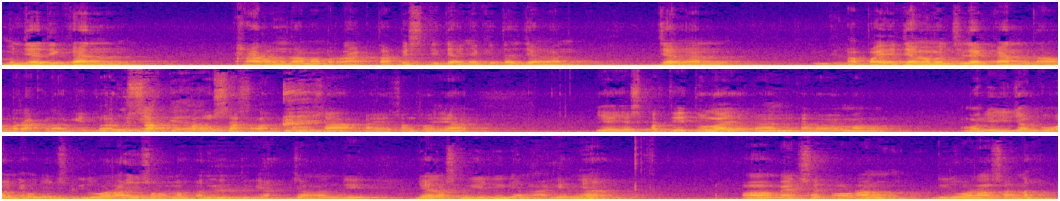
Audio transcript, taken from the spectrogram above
menjadikan harum nama merak tapi setidaknya kita jangan jangan apa ya jangan menjelekkan nama merak lah gitu. Merusak Artinya ya. merusak lah merusak. Kayak contohnya ya ya seperti itulah ya kan. Kalau memang mau jadi jagoan ya udah di luar aja soalnya kan gitu ya. Jangan di daerah sendiri yang akhirnya uh, mindset orang di luar sana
